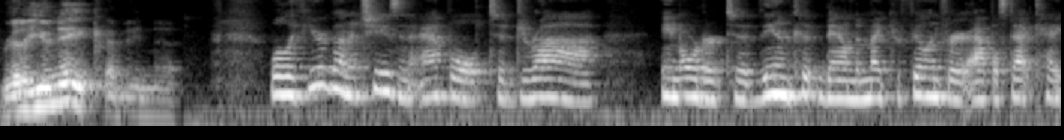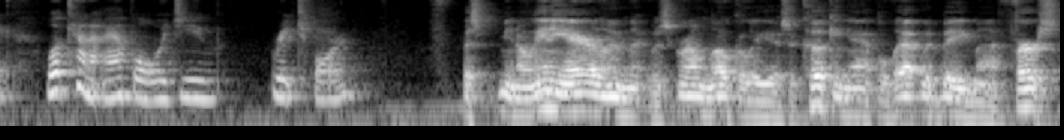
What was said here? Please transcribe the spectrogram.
really unique. I mean, uh, well, if you're going to choose an apple to dry in order to then cook down to make your filling for your apple stack cake, what kind of apple would you reach for? You know, any heirloom that was grown locally as a cooking apple, that would be my first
